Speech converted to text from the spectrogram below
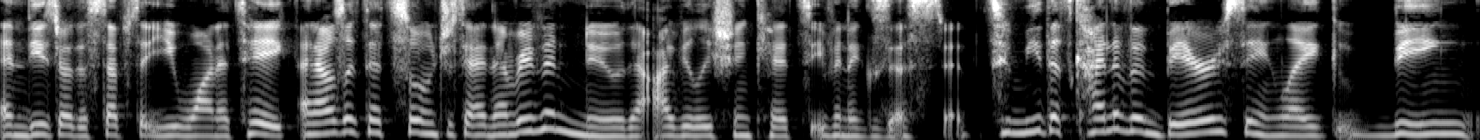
And these are the steps that you want to take. And I was like, that's so interesting. I never even knew that ovulation kits even existed. To me, that's kind of embarrassing. Like being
